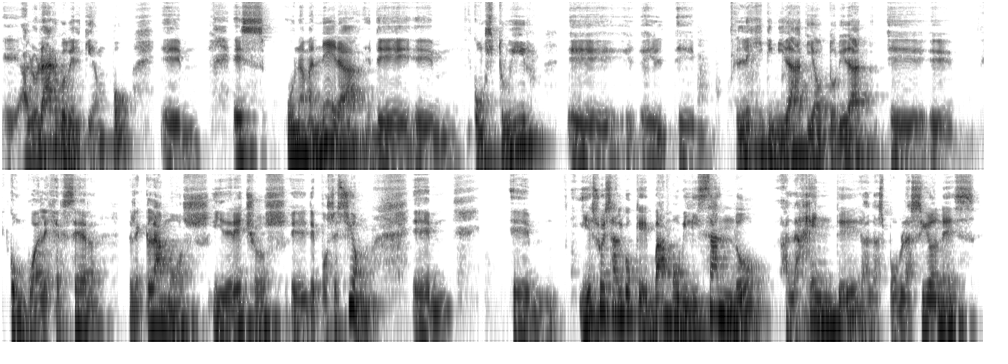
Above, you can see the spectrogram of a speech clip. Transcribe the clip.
eh, a lo largo del tiempo, eh, es una manera de eh, construir legitimidad y autoridad con cual ejercer reclamos y derechos de posesión. y eso es algo que va movilizando a la gente, a las poblaciones,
